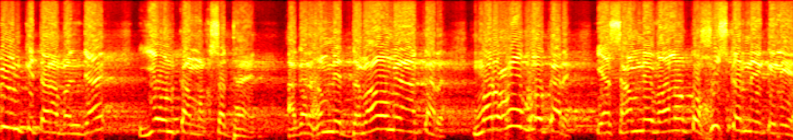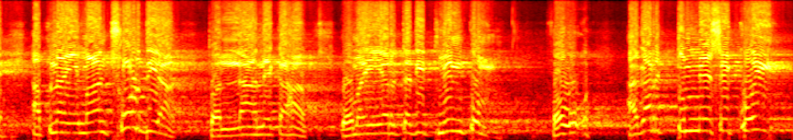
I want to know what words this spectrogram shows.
بھی ان کی طرح بن جائیں، یہ ان کا مقصد ہے۔ اگر ہم نے دباؤ میں آ کر مرعوب ہو کر یا سامنے والوں کو خوش کرنے کے لیے اپنا ایمان چھوڑ دیا، تو اللہ نے کہا، وَمَن يَرْتَدِتْ مِنْكُمْ اگر تم میں سے کوئی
